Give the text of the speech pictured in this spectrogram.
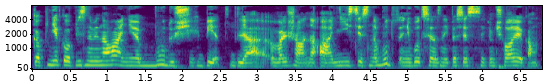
как некого признаменования будущих бед для Вальжана. А они, естественно, будут, они будут связаны непосредственно с этим человеком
